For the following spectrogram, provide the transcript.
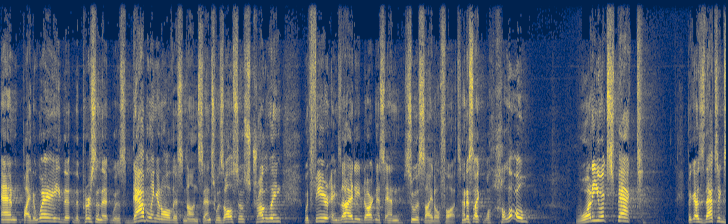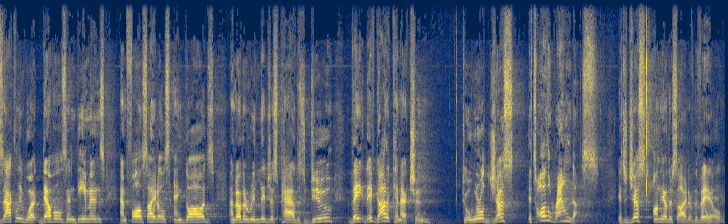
And by the way, the, the person that was dabbling in all this nonsense was also struggling with fear, anxiety, darkness, and suicidal thoughts. And it's like, well, hello, what do you expect? Because that's exactly what devils and demons and false idols and gods and other religious paths do. They, they've got a connection to a world just, it's all around us. It's just on the other side of the veil.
